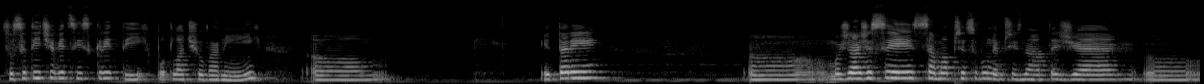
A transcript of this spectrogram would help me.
Co se týče věcí skrytých, potlačovaných, um, je tady uh, možná, že si sama před sebou nepřiznáte, že uh,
